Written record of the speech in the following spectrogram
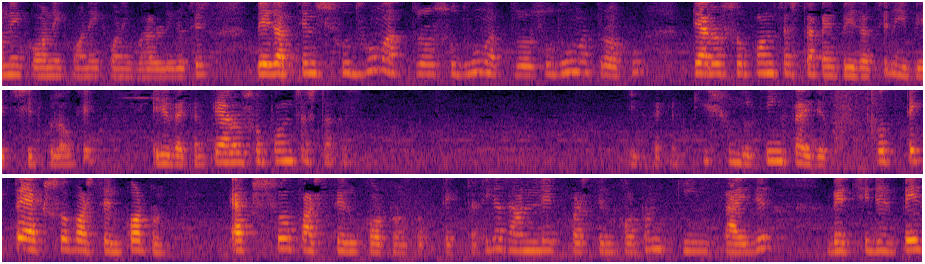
অনেক অনেক অনেক অনেক ভালো লেগেছে। পেয়ে যাচ্ছেন শুধুমাত্র শুধুমাত্র শুধুমাত্র আপু তেরোশো পঞ্চাশ টাকায় পেয়ে যাচ্ছেন এই বেডশিটগুলো ওকে এই যে দেখেন, তেরোশো পঞ্চাশ টাকায়। এই দেখেন, কি সুন্দর কিং সাইজের প্রত্যেকটা একশো পার্সেন্ট কটন একশো পার্সেন্ট কটন প্রত্যেকটা, ঠিক আছে? হান্ড্রেড পার্সেন্ট কটন কিং সাইজের বেডশিটের পেজ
